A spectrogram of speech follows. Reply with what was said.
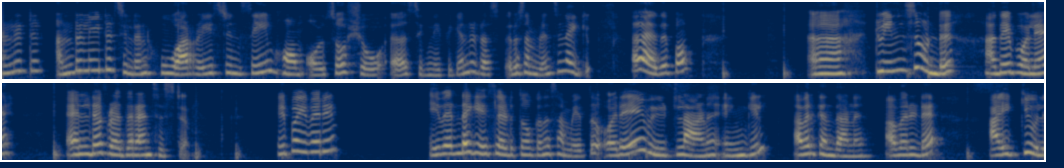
unrelated unrelated children who are raised in same home also show a significant resemblance നയിക്കും അതായത് ഇപ്പം ട്വിൻസും ഉണ്ട്. അതേപോലെ എൽഡർ ബ്രദർ ആൻഡ് സിസ്റ്റർ ഇപ്പോൾ ഇവർ ഇവരുടെ കേസ് എടുത്തു നോക്കുന്ന സമയത്ത് ഒരേ വീട്ടിലാണ് എങ്കിൽ അവർക്ക് എന്താണ് അവരുടെ ഐക്യൂവിൽ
